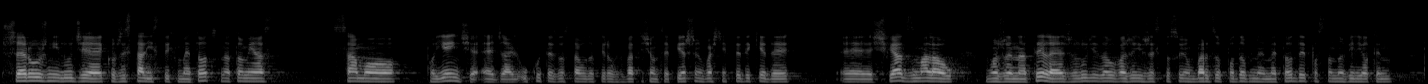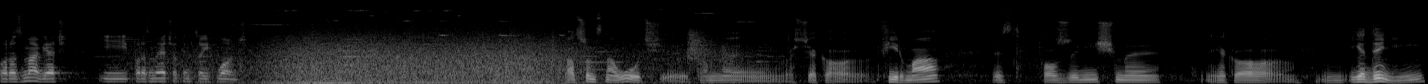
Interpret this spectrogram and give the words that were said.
przeróżni ludzie korzystali z tych metod, natomiast samo pojęcie agile ukute zostało dopiero w 2001, właśnie wtedy, kiedy e, świat zmalał może na tyle, że ludzie zauważyli, że stosują bardzo podobne metody, postanowili o tym porozmawiać i porozmawiać o tym, co ich łączy. Patrząc na Łódź, y, to my właściwie jako firma stworzyliśmy jako mm, jedyni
